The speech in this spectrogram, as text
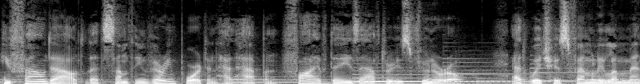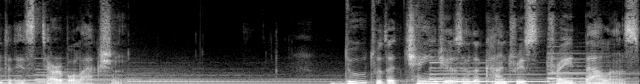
he found out that something very important had happened five days after his funeral, at which his family lamented his terrible action. Due to the changes in the country's trade balance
